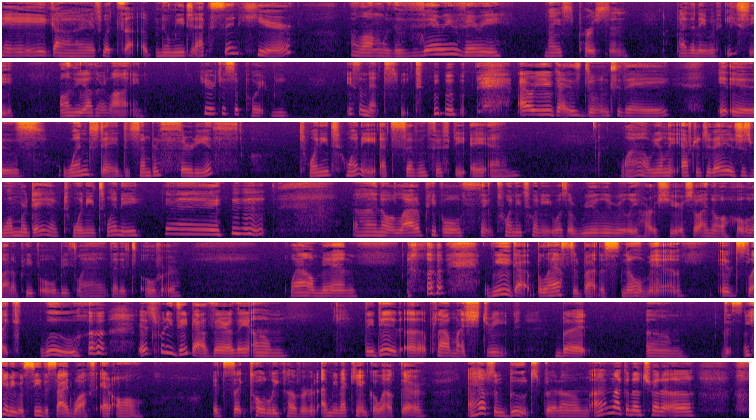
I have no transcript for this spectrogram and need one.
Hey guys, what's up? Nomy Jackson here, along with a very, very nice person by the name of Ishi on the other line, here to support me. Isn't that sweet? How are you guys doing today? It is Wednesday, December 30th, 2020 at 7:50 a.m. Wow, we only after today is just one more day of 2020. Yay! I know a lot of people think 2020 was a really, really harsh year, so I know a whole lot of people will be glad that it's over. Wow, man. we got blasted by the snow, man. It's like, woo. it's pretty deep out there. They um they did uh plow my street, but um you can't even see the sidewalks at all. It's like totally covered. I mean, I can't go out there. I have some boots, but um, I'm not gonna try to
